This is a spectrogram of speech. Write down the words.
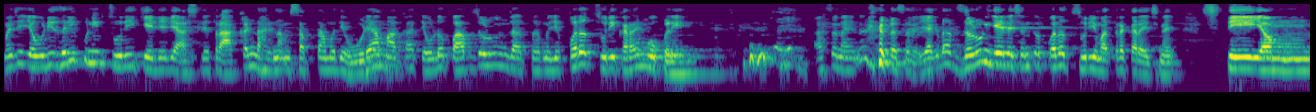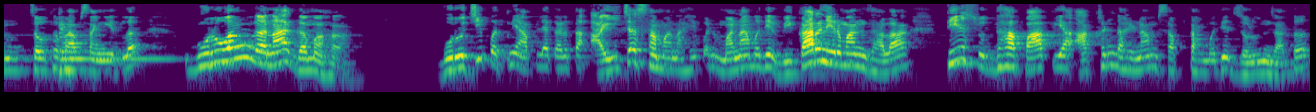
म्हणजे एवढी जरी कुणी चोरी केलेली असली तर अखंड हरिनाम सप्ताहामध्ये उड्या माका तेवढं पाप जळून जातं म्हणजे परत चोरी कराय मोकळे. असं नाही ना? तसं नाही. एकदा जळून गेल्याच्यानंतर परत चोरी मात्र करायची नाही. स्तेयम चौथं पाप सांगितलं. गुरुवंगना गमह गुरुची पत्नी आपल्याकरता आईच्या समान आहे पण मनामध्ये विकार निर्माण झाला ते सुद्धा पाप या अखंड हरिणाम सप्ताहामध्ये जळून जातं.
